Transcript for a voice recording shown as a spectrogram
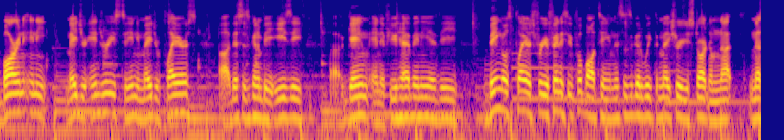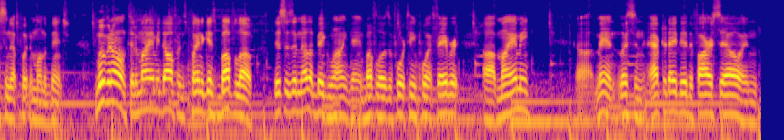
Barring any major injuries to any major players, uh, this is going to be an easy uh, game. And if you have any of the Bengals players for your fantasy football team, this is a good week to make sure you're starting them, not messing up putting them on the bench. Moving on to the Miami Dolphins playing against Buffalo. This is another big line game. Buffalo is a 14 point favorite. Uh, Miami, uh, man, listen, after they did the fire sale and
